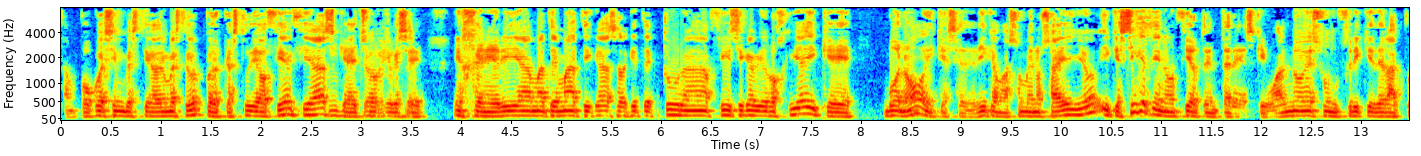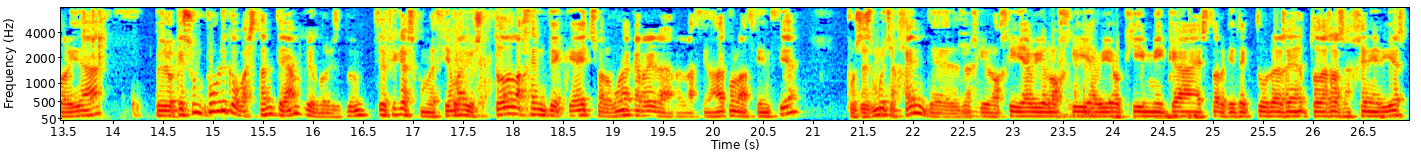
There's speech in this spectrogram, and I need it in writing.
tampoco es investigador investigador, pero que ha estudiado ciencias, que ha hecho, claro, yo qué sí. sé, ingeniería, matemáticas, arquitectura, física, biología y que, bueno, y que se dedica más o menos a ello y que sí que tiene un cierto interés, que igual no es un friki de la actualidad, pero que es un público bastante amplio, porque si tú te fijas, como decía Marius, toda la gente que ha hecho alguna carrera relacionada con la ciencia, pues es mucha gente, desde geología, biología, bioquímica, esto, arquitecturas, eh, todas las ingenierías.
